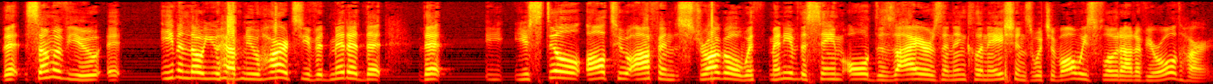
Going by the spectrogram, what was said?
That some of you, even though you have new hearts, you've admitted that, that you still all too often struggle with many of the same old desires and inclinations which have always flowed out of your old heart.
